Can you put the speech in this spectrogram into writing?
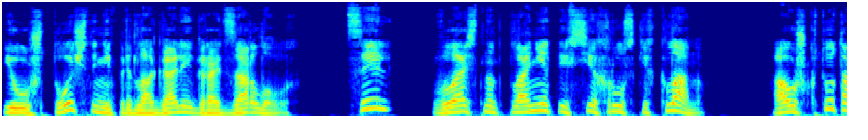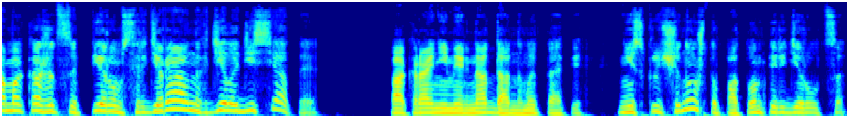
И уж точно не предлагали играть за Орловых. Цель – власть над планетой всех русских кланов. А уж кто там окажется первым среди равных – дело десятое. По крайней мере, на данном этапе. Не исключено, что потом передерутся.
